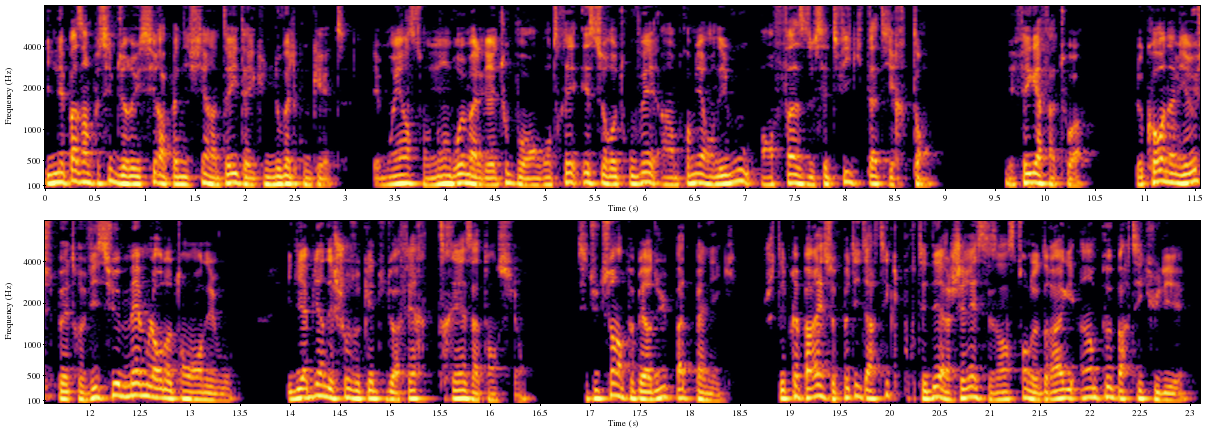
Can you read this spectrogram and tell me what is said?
il n'est pas impossible de réussir à planifier un date avec une nouvelle conquête. Les moyens sont nombreux malgré tout pour rencontrer et se retrouver à un premier rendez-vous en face de cette fille qui t'attire tant. Mais fais gaffe à toi. Le coronavirus peut être vicieux même lors de ton rendez-vous. Il y a bien des choses auxquelles tu dois faire très attention. Si tu te sens un peu perdu, pas de panique. Je t'ai préparé ce petit article pour t'aider à gérer ces instants de drague un peu particuliers.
